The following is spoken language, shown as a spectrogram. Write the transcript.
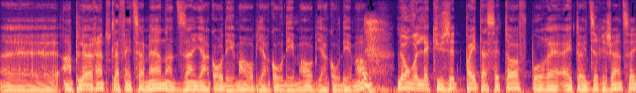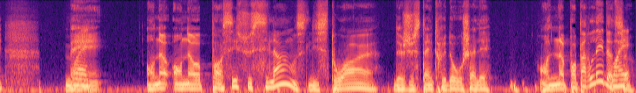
euh, en pleurant toute la fin de semaine, en disant il y a encore des morts, puis il y a encore des morts, puis il y a encore des morts? là, on va l'accuser de pas être assez tough pour euh, être un dirigeant, tu sais. Mais Ouais. On, a, on a passé sous silence l'histoire de Justin Trudeau au chalet. On n'a pas parlé de Ouais. ça.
